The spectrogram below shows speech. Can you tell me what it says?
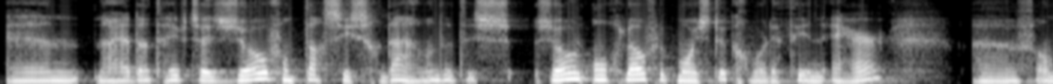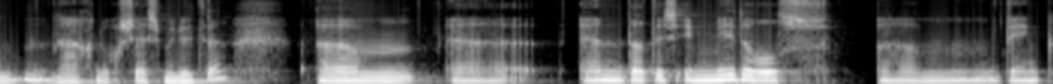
En nou ja, dat heeft zij zo fantastisch gedaan. Want het is zo'n ongelooflijk mooi stuk geworden, Thin Air. eh, van nagenoeg zes minuten. Ehm, eh, en dat is inmiddels, ehm, ik denk,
